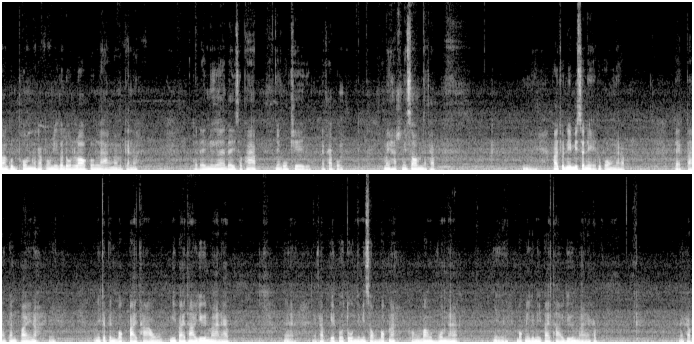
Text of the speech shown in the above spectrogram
บางขุนพรมนะครับองค์นี้ก็โดนลอกโดนล้างมาเหมือนกันเนาะแต่ได้เนื้อได้สภาพยังโอเคอยู่นะครับผมไม่หักไม่ซ่อมนะครับพระชุดนี้มีเสน่ห์ทุกองค์นะครับ แตกต่างกันไปเนาะอันนี้จะเป็นบล็อกปลายเท้ามีปลายเท้ายื่นมานะครับ นะครับเกียรดโปรตูมจะมี 2บล็อกนะของบางขุนพรมนะฮะนี่บล็อกนี้จะมีปลายเท้ายื่นมานะครับนะครับ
